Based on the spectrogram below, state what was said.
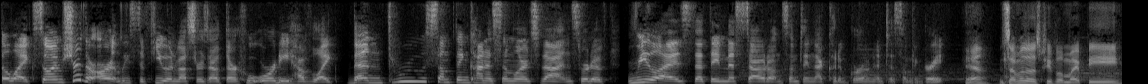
the like. So I'm sure there are at least a few investors out there who already have like been through something kind of similar to that and sort of realized that they missed out on something that could have grown into something great. Yeah. And some of those people might be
